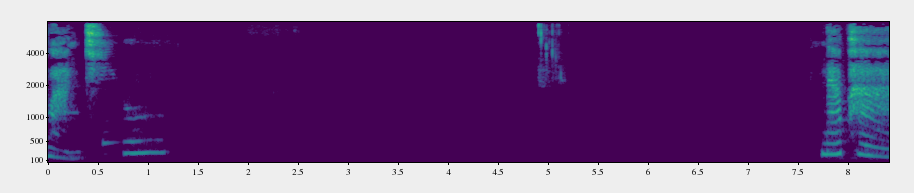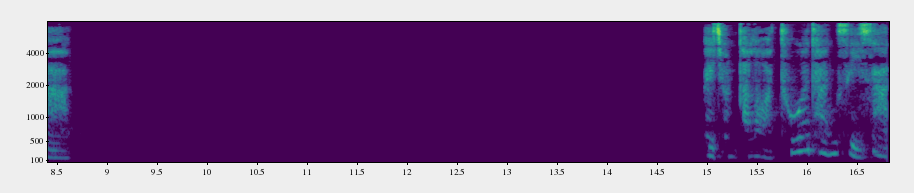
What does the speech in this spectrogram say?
หว่างคิ้ว หน้าผากไปจนตลอดทั่วทั้งศีรษะ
